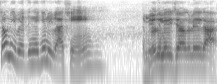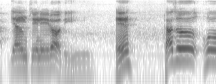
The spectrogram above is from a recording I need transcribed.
ကြောင်းနေပဲတငယ်ချင်းတွေပါရှင်။အမျိုးသမီးချာကလေးကပြန်ဖြေနေတော့သည်။ဟင် ဒါဆိုဟို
